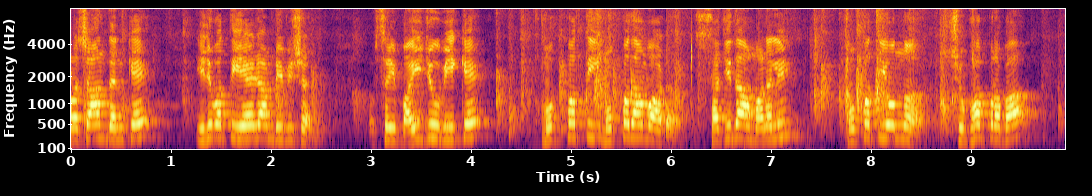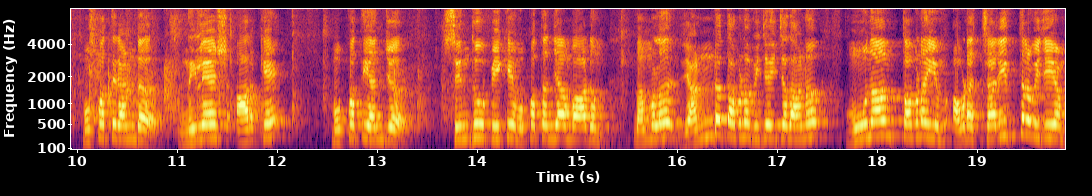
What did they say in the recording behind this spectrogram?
പ്രശാന്തൻ കെ ഇരുപത്തിയേഴാം division Shri Baiju V K മുപ്പത്തി മുപ്പതാം വാർഡ് സജിത മണലിൽ മുപ്പത്തിയൊന്ന് ശുഭപ്രഭ മുപ്പത്തിരണ്ട് നിലേഷ് ആർ കെ മുപ്പത്തിയഞ്ച് സിന്ധു പി കെ മുപ്പത്തഞ്ചാം വാർഡും. നമ്മൾ രണ്ട് തവണ വിജയിച്ചതാണ്. മൂന്നാം തവണയും അവിടെ ചരിത്ര വിജയം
